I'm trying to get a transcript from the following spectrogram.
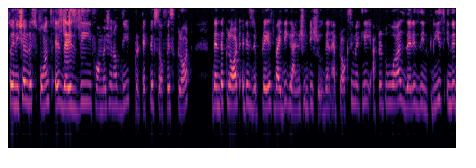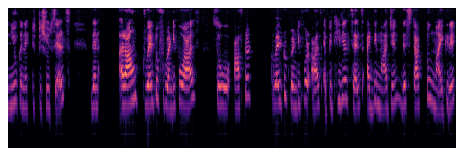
So initial response is there is the formation of the protective surface clot. Then the clot it is replaced by the granulation tissue. Then approximately after two hours there is the increase in the new connective tissue cells. Then around 12 to 24 hours. So after 12 to 24 hours, epithelial cells at the margin they start to migrate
